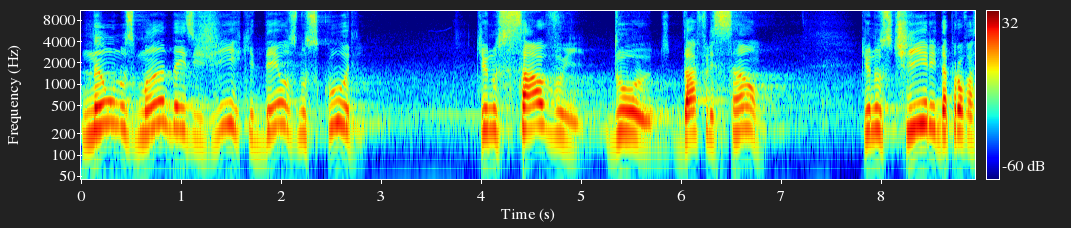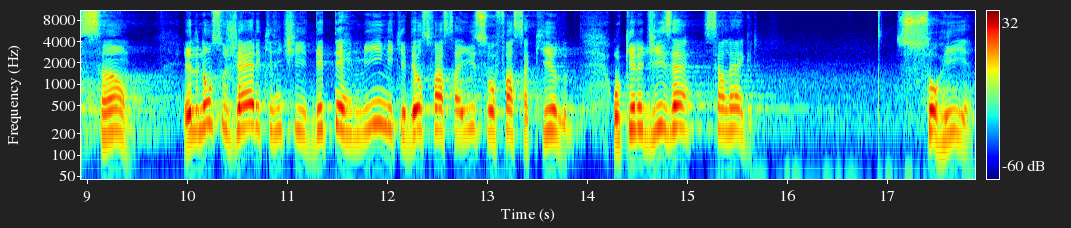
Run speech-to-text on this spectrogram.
não nos manda exigir que Deus nos cure, que nos salve do, da aflição, que nos tire da provação, ele não sugere que a gente determine que Deus faça isso ou faça aquilo. O que ele diz é: se alegre, sorria,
